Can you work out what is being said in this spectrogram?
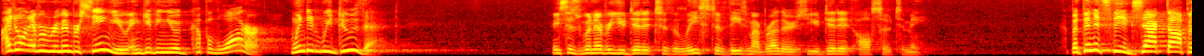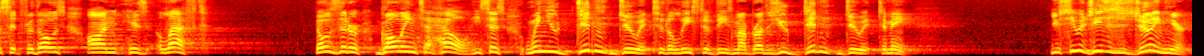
I don't ever remember seeing you and giving you a cup of water. When did we do that? He says, Whenever you did it to the least of these, my brothers, you did it also to me. But then it's the exact opposite for those on his left those that are going to hell. He says, When you didn't do it to the least of these, my brothers, you didn't do it to me. You see what Jesus is doing here?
